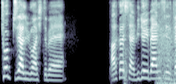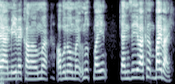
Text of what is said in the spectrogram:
Çok güzel bir maçtı be. Arkadaşlar videoyu beğendiyseniz beğenmeyi ve kanalıma abone olmayı unutmayın. Kendinize iyi bakın. Bay bay.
